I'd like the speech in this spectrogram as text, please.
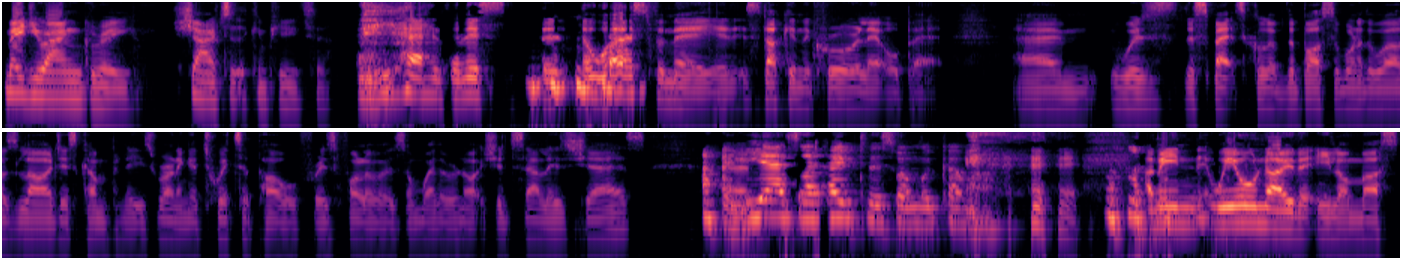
made you angry shout at the computer. yeah, so this the, the worst for me, it stuck in the craw a little bit. Um, was the spectacle of the boss of one of the world's largest companies running a Twitter poll for his followers on whether or not he should sell his shares. Um, yes, I hoped this one would come up. I mean, we all know that Elon Musk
